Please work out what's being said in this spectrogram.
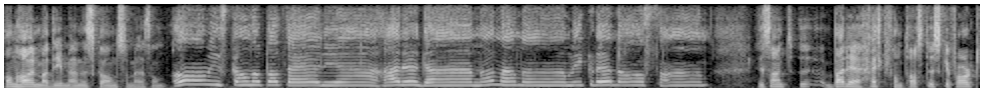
Han har med de menneskene som er sånn Å, vi skal nå på ferie, herregud, na, na, na, vi gleder oss sånn. Bare helt fantastiske folk.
